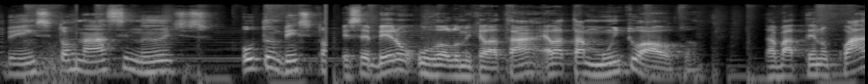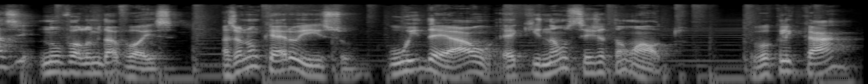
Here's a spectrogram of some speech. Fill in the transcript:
Também se tornar assinantes ou também se tornar... Perceberam o volume que ela tá? Ela tá muito alta. Tá batendo quase no volume da voz. Mas eu não quero isso. O ideal é que não seja tão alto. Eu vou clicar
